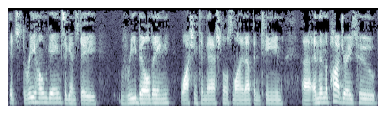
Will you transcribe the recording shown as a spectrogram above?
it's three home games against a rebuilding Washington Nationals lineup and team, uh, and then the Padres who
